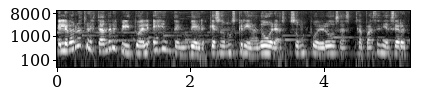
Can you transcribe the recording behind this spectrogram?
Elevar nuestro estándar espiritual es entender que somos creadoras, somos poderosas, capaces de hacer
